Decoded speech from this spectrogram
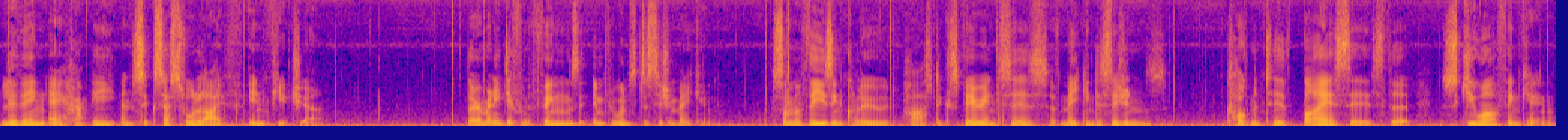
living a happy and successful life in future. There are many different things that influence decision making. Some of these include past experiences of making decisions, cognitive biases that skew our thinking,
